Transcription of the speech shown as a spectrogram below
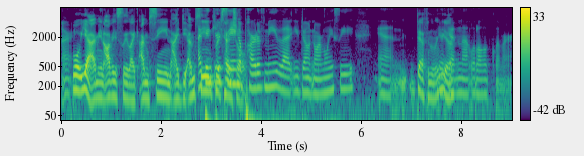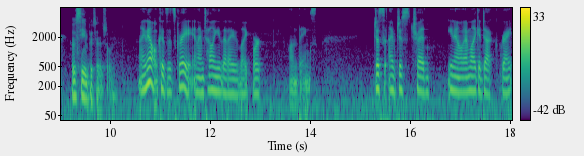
All right. Well, yeah, I mean, obviously, like I'm seeing idea. I'm seeing. I think you're potential. seeing a part of me that you don't normally see, and Definitely, you're yeah. getting that little glimmer. I'm seeing potential. I know because it's great, and I'm telling you that I like work on things. Just I've just tread, you know, I'm like a duck, right?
